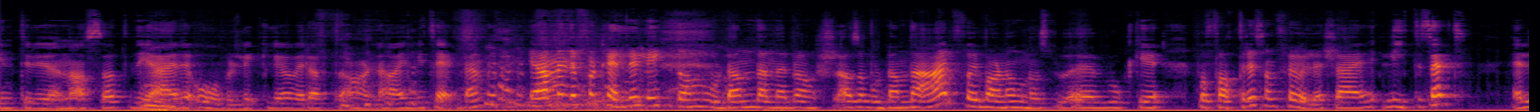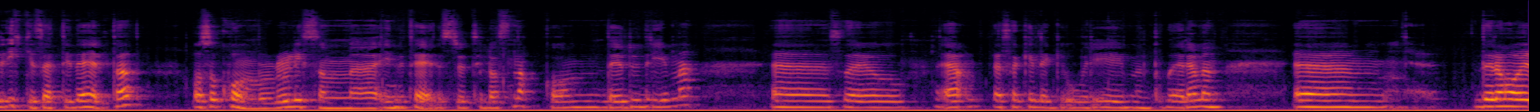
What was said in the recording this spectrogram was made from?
intervjuene også, at de er overlykkelige over at Arne har invitert dem. Ja, men det forteller litt om hvordan denne bransjen, altså hvordan det er for barne- og ungdomsbokforfattere som føler seg lite sett, eller ikke sett i det hele tatt. Og så kommer du liksom, eh, inviteres du til å snakke om det du driver med. Eh, Så det er jo Ja, jeg skal ikke legge ord i munnen på dere, men eh, dere har,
